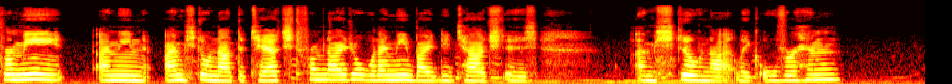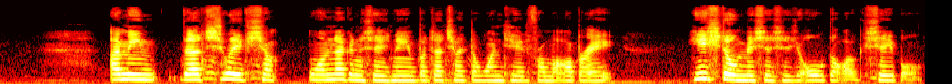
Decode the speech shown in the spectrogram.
for me, I mean, I'm still not detached from Nigel. What I mean by detached is I'm still not like over him. I mean, that's like some. Well, I'm not gonna say his name, but that's like the one kid from Albright. He still misses his old dog, Sable.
